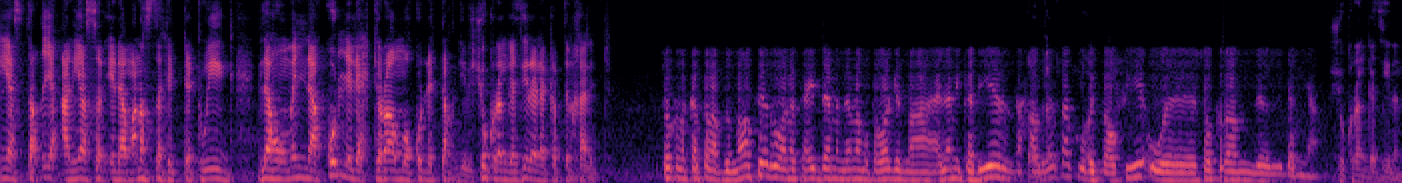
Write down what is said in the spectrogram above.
يستطيع أن يصل إلى منصة التتويج له منا كل الاحترام وكل التقدير. شكرا جزيلا يا كابتن خالد. شكرا كابتن عبد الناصر وأنا سعيد دايما إن أنا متواجد مع إعلامي كبير حضرتك وبالتوفيق وشكرا للجميع. شكرا جزيلا.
